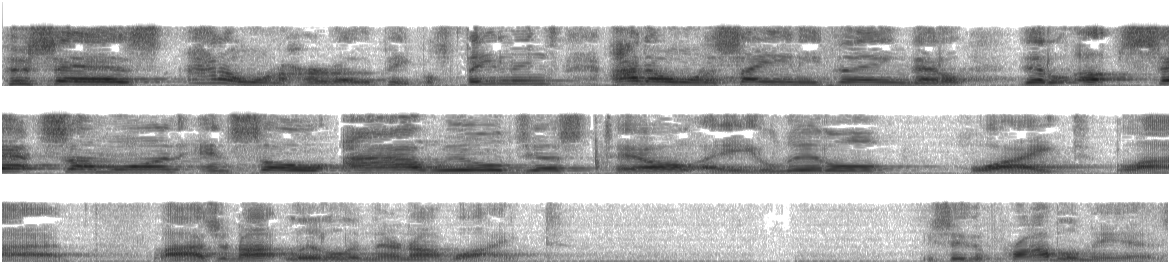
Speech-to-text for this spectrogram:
who says, I don't want to hurt other people's feelings. I don't want to say anything that'll, that'll upset someone, and so I will just tell a little white lie. Lies are not little and they're not white. You see, the problem is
